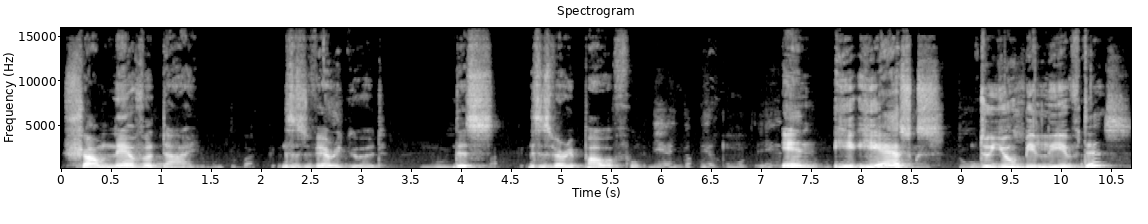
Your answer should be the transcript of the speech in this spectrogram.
Shall never die. This is very good. This, this is very powerful. And he, he asks, Do you believe this?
